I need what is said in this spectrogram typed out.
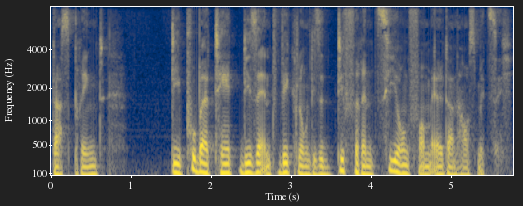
das bringt die Pubertät, diese Entwicklung, diese Differenzierung vom Elternhaus mit sich.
